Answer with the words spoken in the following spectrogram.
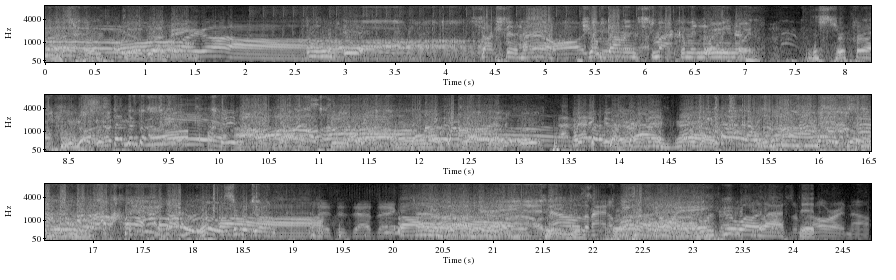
oh, oh, oh my god! Oh, oh, Sucks in hell! Oh, Jump yeah. down and smack him in the wiener! Mr. Oh, that, that, that, oh, oh, oh, great! Oh, Super John! This is epic! Oh. Now the match is going! It was good while it lasted. All right now.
